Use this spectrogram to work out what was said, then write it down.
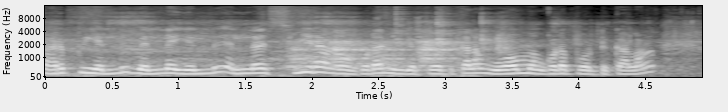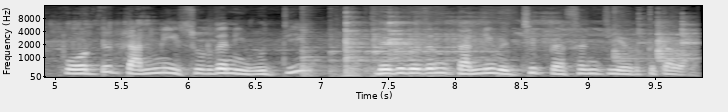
கருப்பு எள்ளு வெள்ளை எள்ளு எல்லாம் சீரகம் கூட நீங்கள் போட்டுக்கலாம் ஓமம் கூட போட்டுக்கலாம். போட்டு தண்ணி சுடுதண்ணி ஊற்றி வெது வெதுன்னு தண்ணி வச்சு பிசைஞ்சு எடுத்துக்கலாம்.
